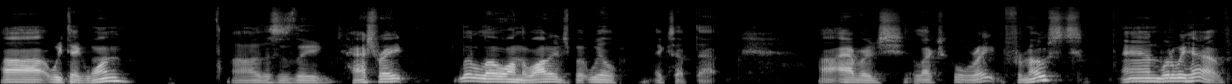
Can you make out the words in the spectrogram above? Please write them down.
Uh, we take one. Uh, this is the hash rate, a little low on the wattage, but we'll accept that. Uh, average electrical rate for most. And what do we have?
